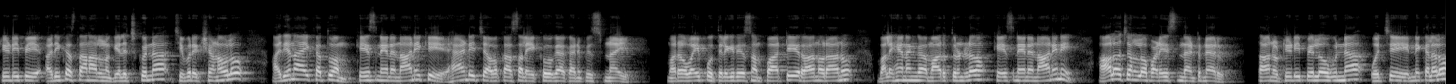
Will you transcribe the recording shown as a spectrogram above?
టీడీపీ అధిక స్థానాలను గెలుచుకున్న చివరి క్షణంలో అధినాయకత్వం కేసినేని నానికి హ్యాండ్ ఇచ్చే అవకాశాలు ఎక్కువగా కనిపిస్తున్నాయి. మరోవైపు తెలుగుదేశం పార్టీ రాను రాను బలహీనంగా మారుతుండడం కేసినేని నానిని ఆలోచనలో పడేసిందంటున్నారు తాను టీడీపీలో ఉన్న వచ్చే ఎన్నికలలో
